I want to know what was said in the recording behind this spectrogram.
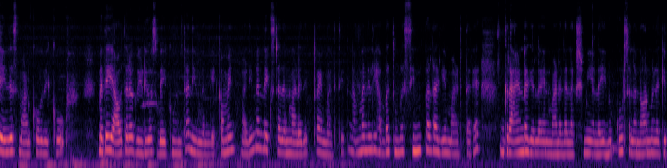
ಚೇಂಜಸ್ ಮಾಡ್ಕೋಬೇಕು? ಮತ್ತು ಯಾವ ಥರ ವೀಡಿಯೋಸ್ ಬೇಕು ಅಂತ ನೀವು ನನಗೆ ಕಮೆಂಟ್ ಮಾಡಿ, ನಾನು ನೆಕ್ಸ್ಟ್ ಅದನ್ನು ಮಾಡೋದಕ್ಕೆ ಟ್ರೈ ಮಾಡ್ತೀನಿ. ನಮ್ಮ ಮನೇಲಿ ಹಬ್ಬ ತುಂಬ ಸಿಂಪಲ್ಲಾಗಿ ಮಾಡ್ತಾರೆ. ಗ್ರ್ಯಾಂಡಾಗೆಲ್ಲ ಏನು ಮಾಡಲ್ಲ, ಲಕ್ಷ್ಮಿ ಎಲ್ಲ ಏನು ಕೂರಿಸಲ್ಲ ನಾರ್ಮಲಾಗಿ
